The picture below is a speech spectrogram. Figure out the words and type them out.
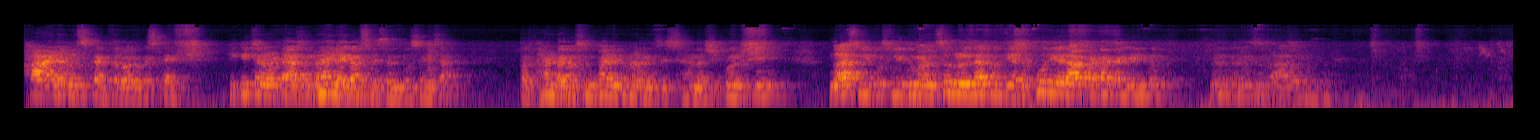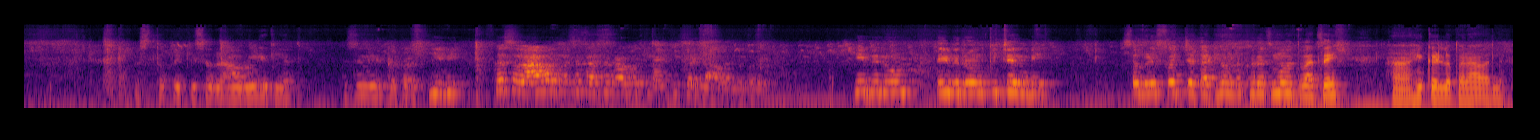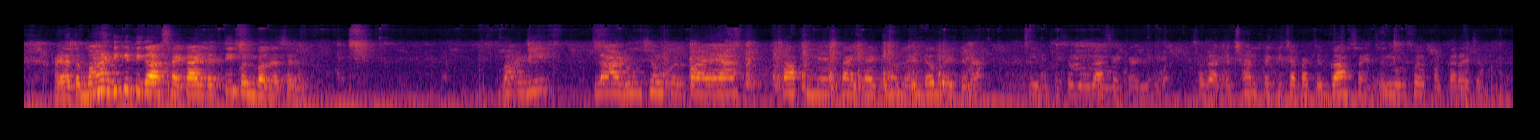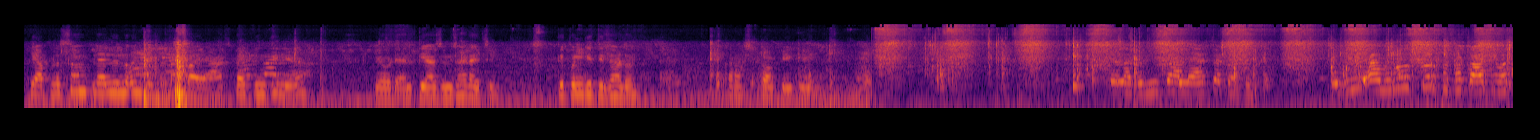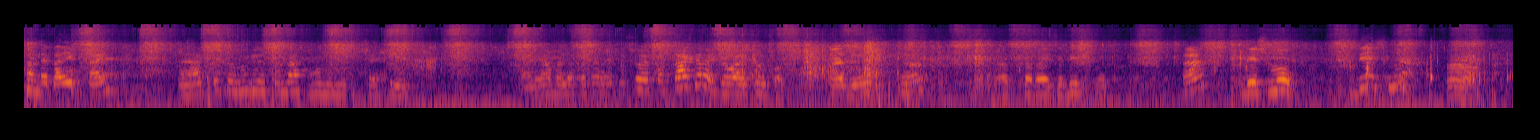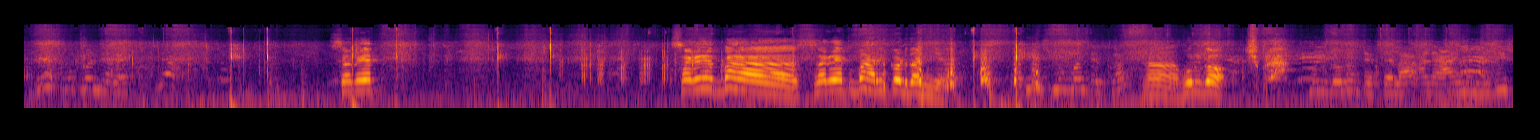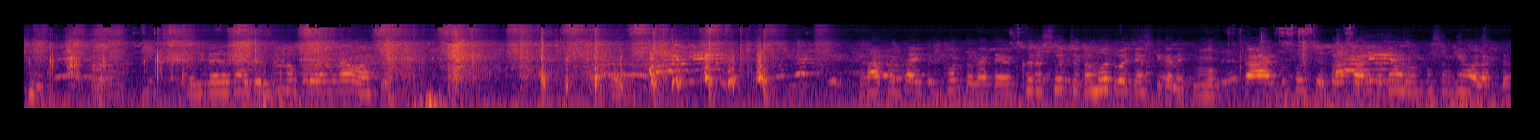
हाय नमस्कार तर बघा कसं काय. ही किचन वाटा अजून राहिलाय घासायचा आणि पुसायचा? पण थंडा घासून पाणी भरून आणायचं छान अशी परशी. घासली पुसली तुम्हाला सगळं दाखवते. आता कुरिअर आपा टाकायला गेली तर नंतर सगळं आवरलं मस्तपैकी सगळं आवरून घेतलं. तसं घेतलं परत ही बी कसं आवरलं सकाळ सकाळ होत नाही तिकडलं आवरलं परत. ही बी रूम ते बी रूम किचन बी. सगळी स्वच्छता ठेवणं खरंच महत्वाचं आहे हां इकडलं पण आवरलं. आणि आता भांडी किती घास आहे काढल्यात ती पण बघा चला भांडी लाडू शंकरपाळ्या कापण्या काय काय ठेवलं डबे आहेत ना ती आता सगळे घासाय काढले. सगळं आता छानपैकी चकाचे घासायचं आणि मग स्वयंपाक करायचा. हे आपलं संपलेलं लोणचं डबा आहे आज पॅकिंग केली ना. एवढे आणि ती अजून झाडायची. ती पण किती झाडून. करा स्टॉप एक मिनिट चला तर मी चाललंय चकाचे म्हणजे आम्ही रोज करतो सकाळ किंवा संध्याकाळ एक टाइम आज तसं व्हिडिओ पण दाखवा म्हणलं की काय आणि आम्हाला आता करायचं स्वयंपाक. काय करायचं वाय स्वयंपाक? अजून? हं? आज करायचं देशमुख. हा? देशमुख. देशमुख? हा. देशमुख म्हणजे काय? सगळ्यात सगळ्यात बा सगळ्यात भारी कडधान्य. देशमुख म्हणतात का? हा हुलग. मुलगा म्हणतात त्याला आणि आई म्हणलं देशमुख. म्हणजे त्याला काहीतरी जुनं पुराण नाव असं. तर आपण काहीतरी करतो ना त्यावेळेस खरंच स्वच्छता महत्वाची असते का नाही? मग? सारखं स्वच्छता सारखं झाडून पुसून घ्यावं लागतं.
